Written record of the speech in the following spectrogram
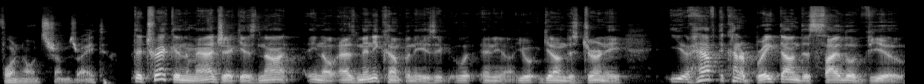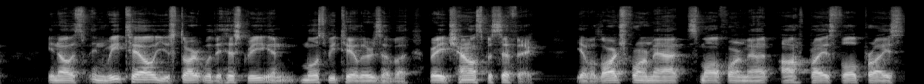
for Nordstrom's, right? The trick and the magic is not, you know, as many companies, and you know, you get on this journey, you have to kind of break down this siloed view. You know, in retail, you start with a history, and most retailers have a very channel specific. You have a large format, small format, off price, full price,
